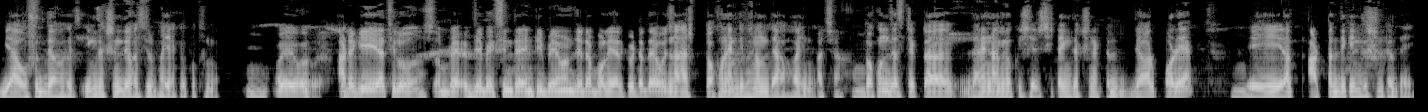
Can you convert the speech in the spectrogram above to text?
ইয়া ওষুধ দেওয়া হয়েছে ইনজেকশন দেওয়া হয়েছিল ভাইয়াকে প্রথমে। ওটা কি ছিল? যে ভ্যাকসিনটা যেটা বলে আর কি ওটা দেওয়া হয়েছে? না তখন অ্যান্টিভেনম দেওয়া হয়নি। আচ্ছা তখন জাস্ট একটা জানি না আমিও কিসের সেটা ইনজেকশন একটা দেওয়ার পরে এই রাত আটটার দিকে ইনজেকশনটা দেয়।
